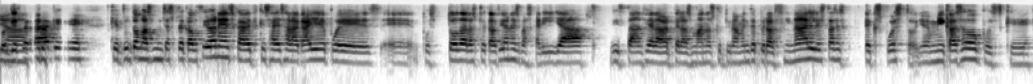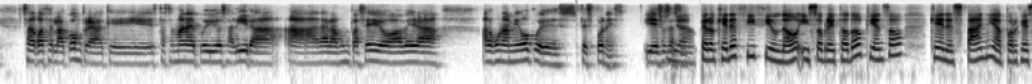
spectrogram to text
Porque es verdad que, que, tú tomas muchas precauciones, cada vez que sales a la calle, pues, eh, pues todas las precauciones, mascarilla, distancia, lavarte las manos continuamente, pero al final estás expuesto. Yo en mi caso, pues que salgo a hacer la compra, que esta semana he podido salir a, a dar algún paseo, a ver a algún amigo, pues te expones. Y eso es así. pero qué difícil, ¿no? Y sobre todo pienso que en España, porque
